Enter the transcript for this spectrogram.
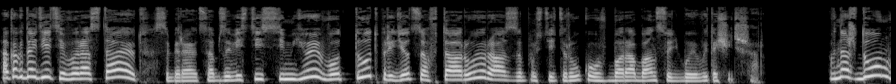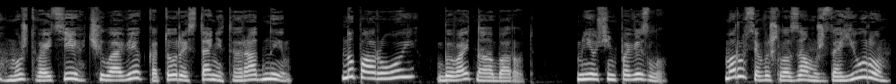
А когда дети вырастают, собираются обзавестись семьей, вот тут придется второй раз запустить руку в барабан судьбы и вытащить шар. В наш дом может войти человек, который станет родным, но порой бывает наоборот. Мне очень повезло. Маруся вышла замуж за Юру,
